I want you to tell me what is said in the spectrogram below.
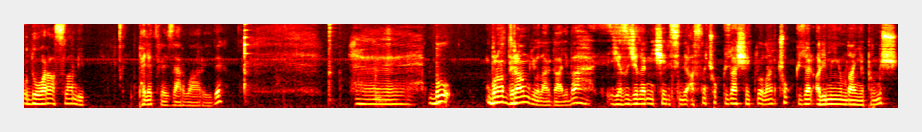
Bu duvara asılan bir pelet rezervuarıydı. Ee, bu buna dram diyorlar galiba. Yazıcıların içerisinde aslında çok güzel şekli olan, çok güzel alüminyumdan yapılmış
